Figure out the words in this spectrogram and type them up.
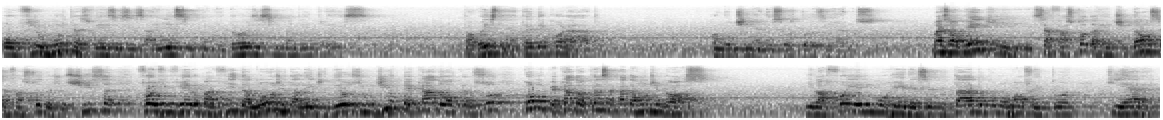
ouviu muitas vezes Isaías 52 e 53. Talvez tenha até decorado quando tinha ali seus 12 anos. Mas alguém que se afastou da retidão, se afastou da justiça, foi viver uma vida longe da lei de Deus e um dia o pecado o alcançou, como o pecado alcança cada um de nós. E lá foi ele morrer, executado como malfeitor que era.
